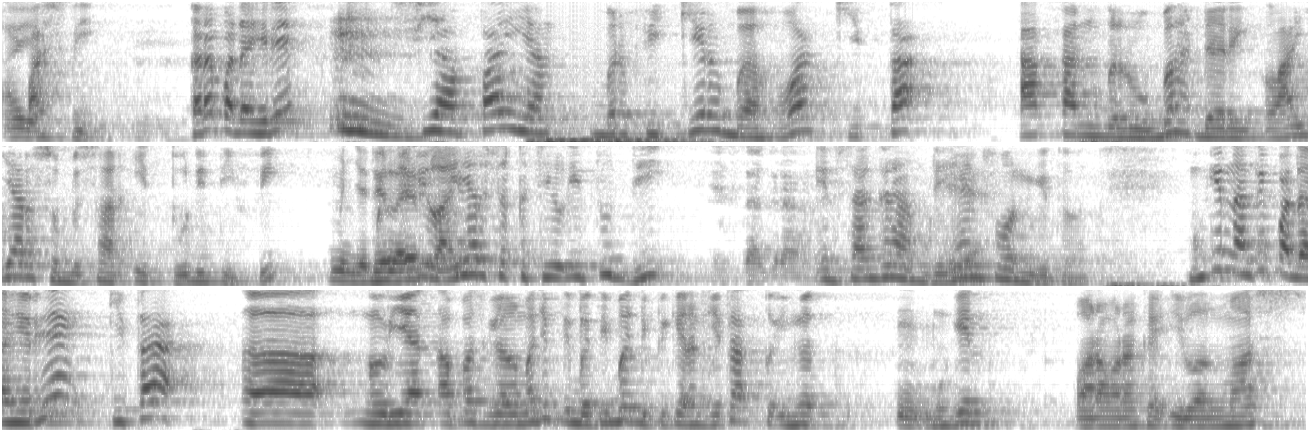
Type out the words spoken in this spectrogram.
Ayo. pasti karena pada akhirnya siapa yang berpikir bahwa kita akan berubah dari layar sebesar itu di TV Menjadi menjadi layar- layar sekecil itu di Instagram. Instagram di Iya. handphone gitu. Mungkin nanti pada akhirnya kita eh, ngelihat apa segala macam tiba-tiba di pikiran kita keinget mungkin orang-orang kayak Elon Musk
